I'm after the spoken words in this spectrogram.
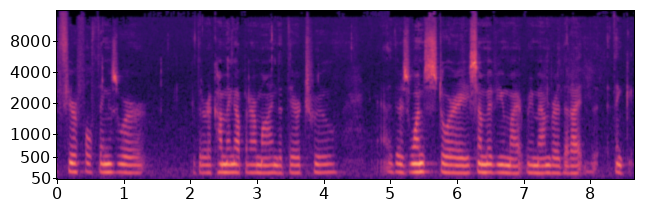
fearful things that are coming up in our mind that they're true there's one story some of you might remember that I think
